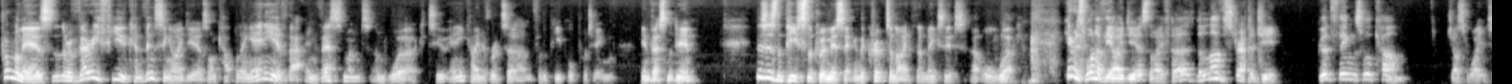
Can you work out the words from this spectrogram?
Problem is that there are very few convincing ideas on coupling any of that investment and work to any kind of return for the people putting the investment in. This is the piece that we're missing, the kryptonite that makes it uh, all work. Here is one of the ideas that I've heard, the love strategy. Good things will come, just wait.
